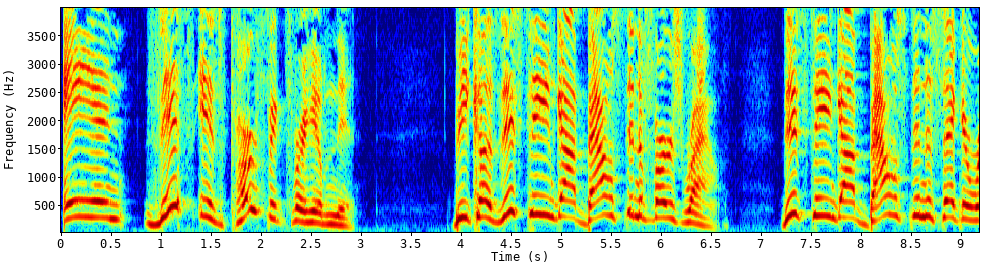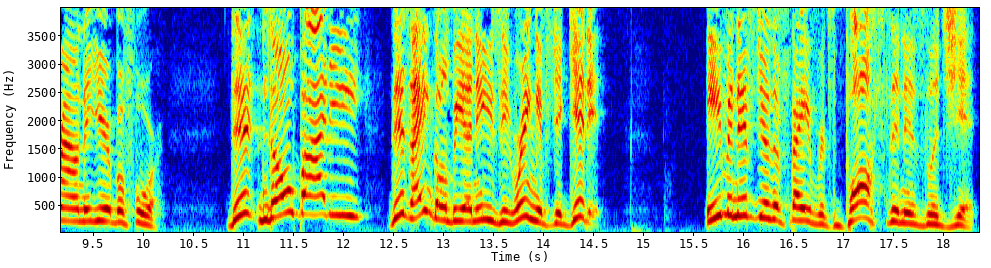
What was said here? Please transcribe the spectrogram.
And this is perfect for him then because this team got bounced in the first round. This team got bounced in the second round the year before. This, nobody, this ain't going to be an easy ring if you get it. Even if you're the favorites, Boston is legit.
